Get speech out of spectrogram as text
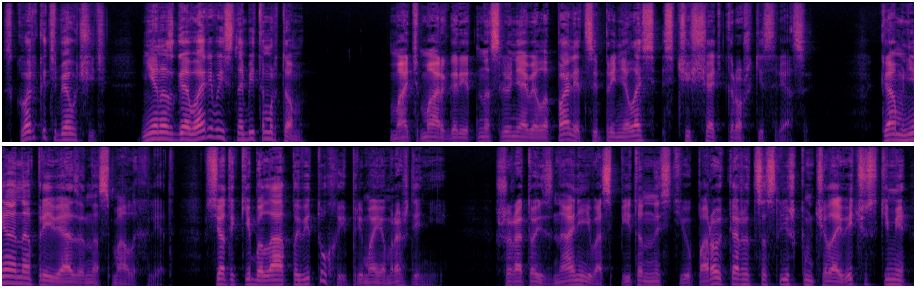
сколько тебя учить? Не разговаривай с набитым ртом». Мать Маргарет наслюнявила палец и принялась счищать крошки с рясы. Ко мне она привязана с малых лет. Все-таки была повитухой при моем рождении. Широтой знаний, воспитанностью, порой кажется слишком человеческими,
